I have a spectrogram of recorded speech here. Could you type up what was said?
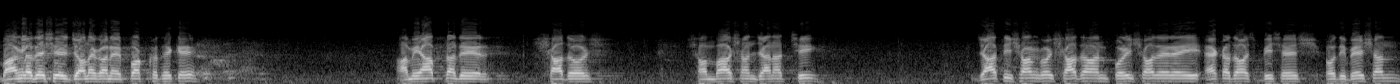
বাংলাদেশের জনগণের পক্ষ থেকে আমি আপনাদের সাদর সম্ভাষণ জানাচ্ছি। জাতিসংঘ সাধারণ পরিষদের এই একাদশ বিশেষ অধিবেশন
